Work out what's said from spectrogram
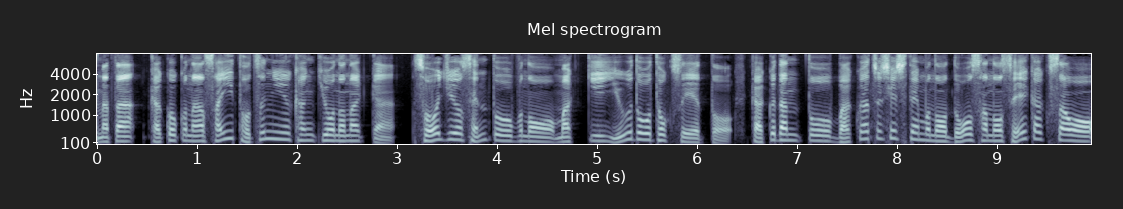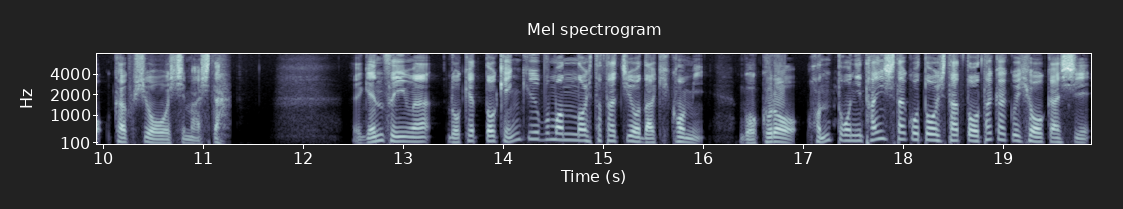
また、過酷な再突入環境の中、操縦戦闘部の末期誘導特性と核弾頭爆発システムの動作の正確さを確証しました。元帥はロケット研究部門の人たちを抱き込み、ご苦労、本当に大したことをしたと高く評価し、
